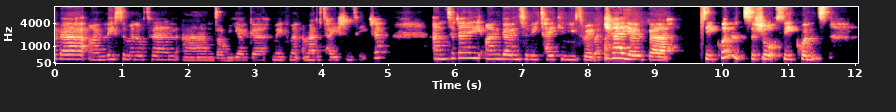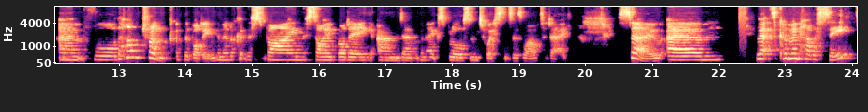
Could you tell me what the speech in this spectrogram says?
there, I'm Lisa Middleton and I'm a yoga, movement and meditation teacher. And today I'm going to be taking you through a chair yoga sequence, a short sequence um, for the whole trunk of the body. We're going to look at the spine, the side body, and uh, we're going to explore some twists as well today. So um, let's come and have a seat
